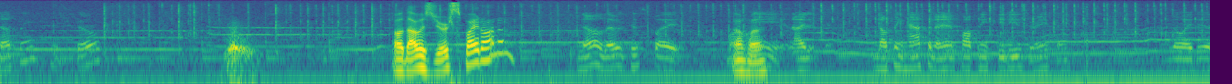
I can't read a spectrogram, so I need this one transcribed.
Nothing. Let's go. Oh, that was your spite on him? No, that was his spite. on Okay. me, I nothing happened. I didn't pop any CDs or anything. No idea.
